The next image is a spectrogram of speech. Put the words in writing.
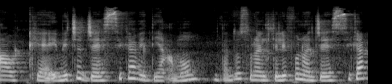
Ah ok, invece Jessica, vediamo. Intanto sono al telefono a Jessica.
